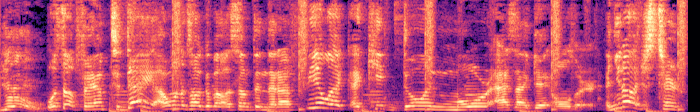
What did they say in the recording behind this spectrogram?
What's up fam? Today I want to talk about something that I feel like I keep doing more as I get older. And you know I just turned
